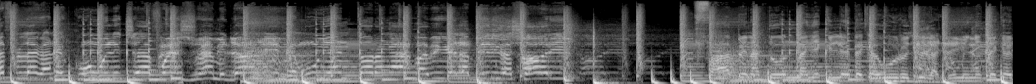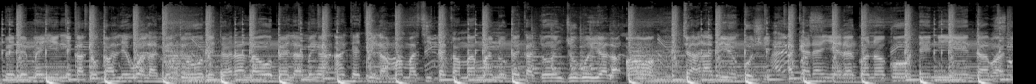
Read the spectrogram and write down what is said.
e filɛ ka ne kun wuli cɛ fo n zuɛ mi dɔɔni mɛ mun ye n tɔɔrɔ n babi kɛla biri ka sɔɔri fa bena to na ɲɛ kile bɛ kɛ wuruji la dumuni tɛ kɛ bene mɛ ɲini ka to k'ale wala. Meteo be tara la o bɛɛ la min ka ankɛti la mama si tɛ kama manu bɛ ka don juguya la ɔn jarabi ye gosi a kɛra n yɛrɛ kɔnɔ ko deni ye n dabali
